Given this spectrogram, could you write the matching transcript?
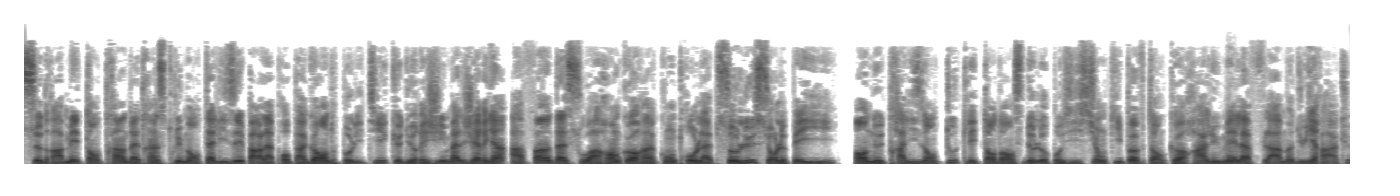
Ce drame est en train d'être instrumentalisé par la propagande politique du régime algérien afin d'asseoir encore un contrôle absolu sur le pays, en neutralisant toutes les tendances de l'opposition qui peuvent encore rallumer la flamme du Irak,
